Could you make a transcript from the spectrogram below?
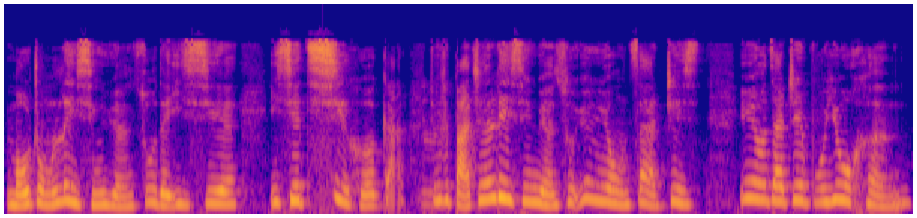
某种类型元素的一些一些契合感，就是把这些类型元素运用在这。运用在这部又很，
